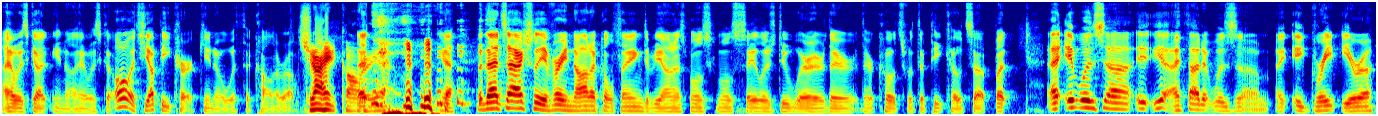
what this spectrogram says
I always got you know I always go, oh, it's Yuppie Kirk, you know, with the collar up, giant collar, yeah. yeah. But that's actually a very nautical thing, to be honest. Most most sailors do wear their their coats with the pea coats up, but uh, it was uh, it, yeah, I thought it was um, a, a great era.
